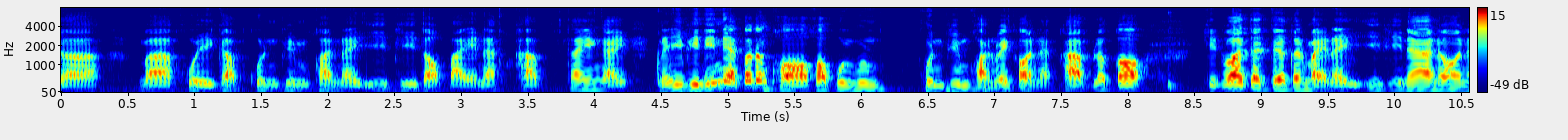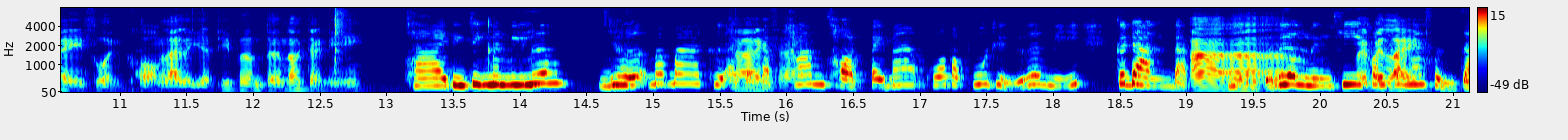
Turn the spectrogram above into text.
จะมาคุยกับคุณพิมพ์ขวัญใน EP ต่อไปนะครับ ถ้ายังไงใน EP นี้เนี่ยก็ต้องขอขอบคุณคุณคุณพิมพ์ขวัญไว้ก่อนนะครับ แล้วก็คิดว่าจะเจอกันใหม่ใน EP หน้าเนาะในส่วนของรายละเอียดที่เพิ่มเติมนอกจากนี้ ใช่จริง ๆ มันมีเรื่อง เยอะมากๆ คืออาจจะแบบใช่ใช่ข้ามช็อตไปมาก เพราะว่าพอพูดถึงเรื่องนี้ก็ดันแบบอ่ามีอ่าอีกเรื่องหนึ่งที่ไม่ค่เป็อนนไรข้างน่าสนใจ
